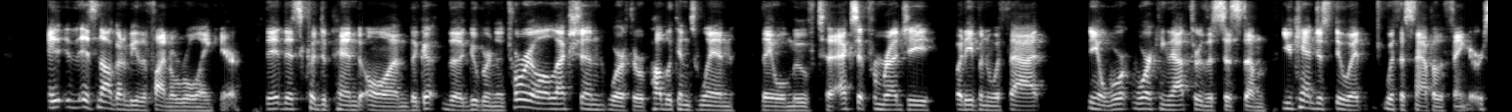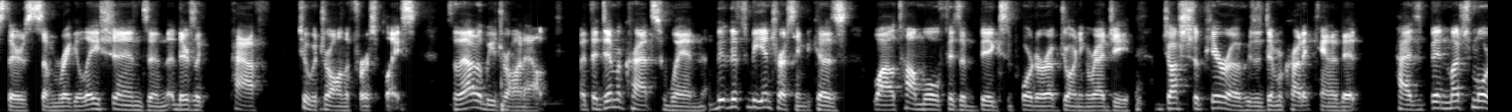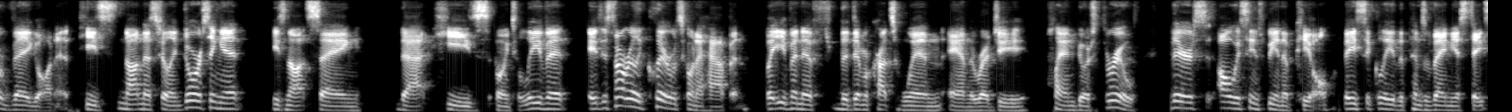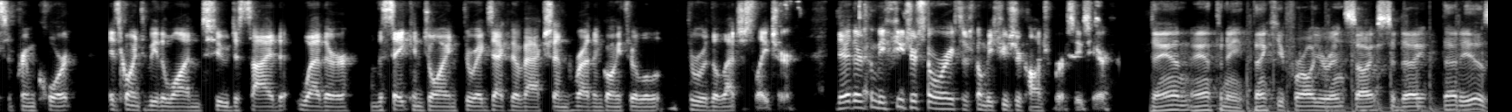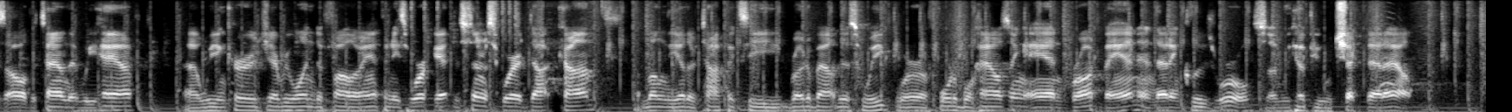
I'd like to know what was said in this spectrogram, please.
it, it's not going to be the final ruling here. This could depend on the the gubernatorial election, where if the Republicans win, they will move to exit from RGGI. But even with that, you know wor- working that through the system you can't just do it with a snap of the fingers. There's some regulations and there's a path to withdraw in the first place. So that'll be drawn out. But the democrats win. This will be interesting because while tom wolf is a big supporter of joining RGGI, josh shapiro who's a democratic candidate has been much more vague on it. He's not necessarily endorsing it. He's not saying that he's going to leave it. It's not really clear what's going to happen. But even if the Democrats win and the RGGI plan goes through, there's always seems to be an appeal. Basically, the Pennsylvania State Supreme Court is going to be the one to decide whether the state can join through executive action rather than going through through the legislature. There, there's going to be future stories. There's going to be future controversies here. Dan, Anthony, thank you for all your insights today. That is all the time that we have. Uh, we encourage everyone to follow Anthony's work at thecentersquare.com. Among the other topics he wrote about this week were affordable housing and broadband, and that includes rural. So we hope you will check that out.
